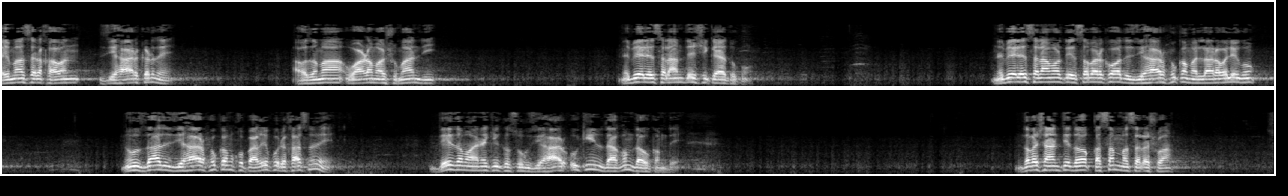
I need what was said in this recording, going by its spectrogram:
ایما سره خاون زیهار کړ دې او زما واړه ما شومان دي نبی علیہ السلام ته شکایت وکړ نبی علیہ السلام ورته صبر کو د زهار حکم الله راولې ګو نو زاد زهار حکم خو پاغي پورې خاص نه دی د زمانه کې که څوک زهار وکین دا غم دا حکم دی دغه شانته د قسم مسله شو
